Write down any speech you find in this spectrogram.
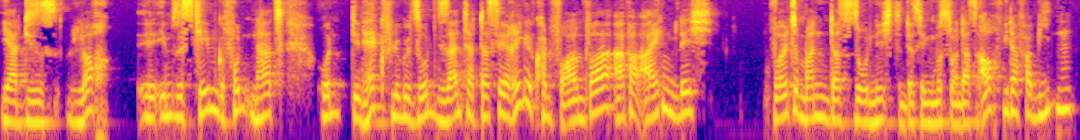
ja, dieses Loch im System gefunden hat und den Heckflügel so designt hat, dass er regelkonform war, aber eigentlich wollte man das so nicht und deswegen musste man das auch wieder verbieten.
